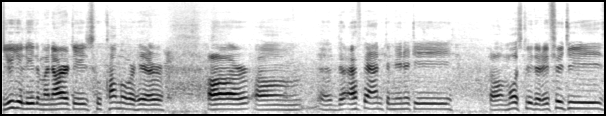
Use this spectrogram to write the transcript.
Usually the minorities who come over here are um, uh, the Afghan community, Uh, mostly the refugees,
